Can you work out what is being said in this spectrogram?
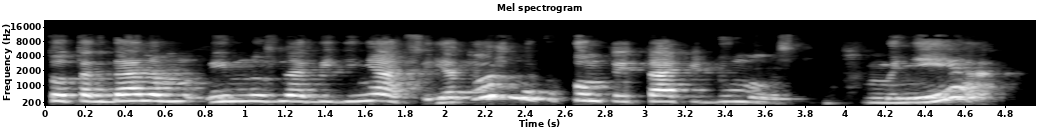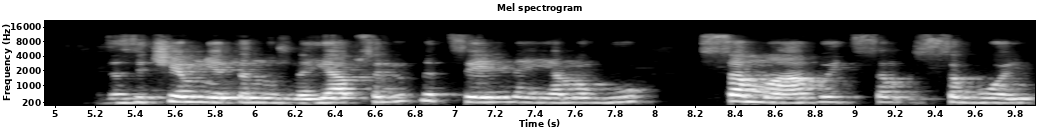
то тогда нам, им нужно объединяться. Я тоже на каком-то этапе думала, что мне, да зачем мне это нужно? Я абсолютно цельная, я могу сама быть сам, собой.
